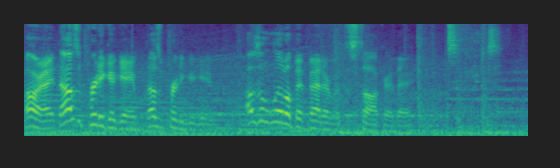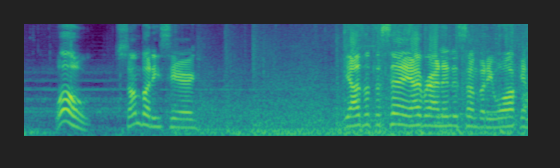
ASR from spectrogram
Alright, that was a pretty good game. That was a pretty good game. I was a little bit better with the Stalker there. Whoa! Somebody's here. Yeah, I was about to say, I ran into somebody walking.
